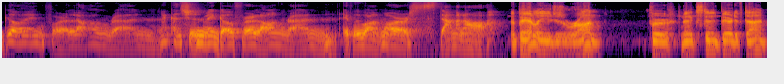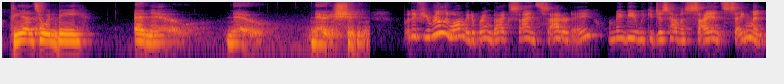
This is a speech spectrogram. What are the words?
going for a long run. Because shouldn't we go for a long run if we want more stamina? Apparently you just run for an extended period of time. The answer would be a no, no, no you shouldn't. But if you really want me to bring back Science Saturday, or maybe we could just have a science segment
